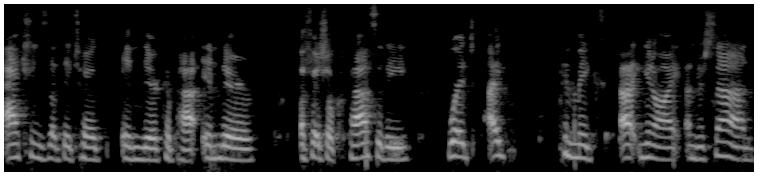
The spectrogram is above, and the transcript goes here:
actions that they took in their capa- in their official capacity, which I can make, uh, you know, I understand,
